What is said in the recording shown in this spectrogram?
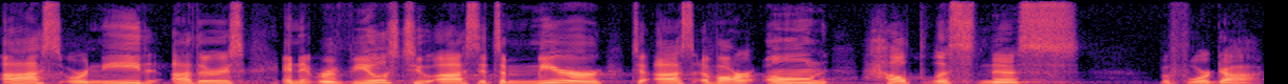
us or need others. And it reveals to us, it's a mirror to us of our own helplessness before God.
